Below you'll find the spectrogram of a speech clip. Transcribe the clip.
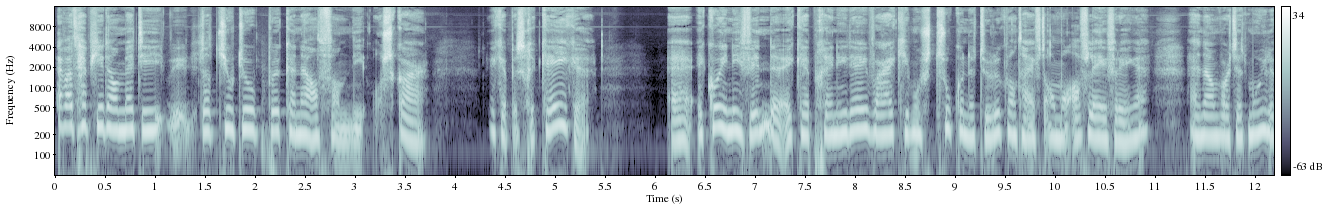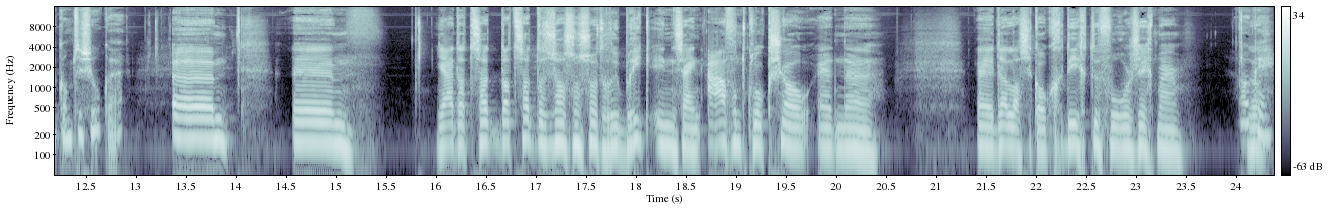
En wat heb je dan met die, dat YouTube-kanaal van die Oscar? Ik heb eens gekeken. Eh, ik kon je niet vinden. Ik heb geen idee waar ik je moest zoeken natuurlijk. Want hij heeft allemaal afleveringen. En dan wordt het moeilijk om te zoeken. Ehm, ehm, ja, dat zat, dat zat dus als een soort rubriek in zijn avondklokshow. En eh, eh, daar las ik ook gedichten voor, zeg maar. Oké. Dat-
